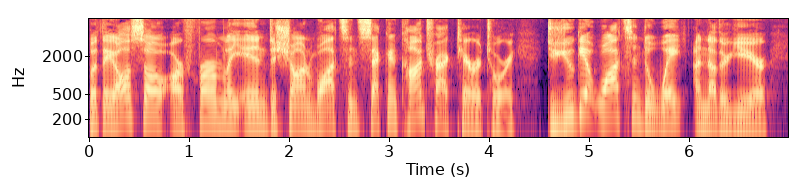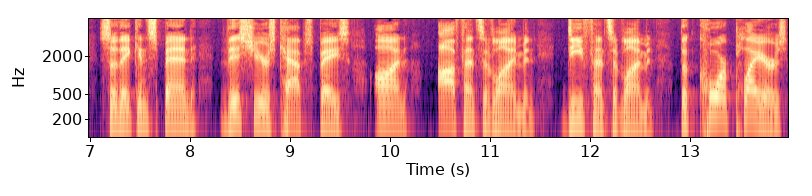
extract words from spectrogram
but they also are firmly in Deshaun Watson's second contract territory. Do you get Watson to wait another year so they can spend this year's cap space on offensive linemen, defensive linemen, the core players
